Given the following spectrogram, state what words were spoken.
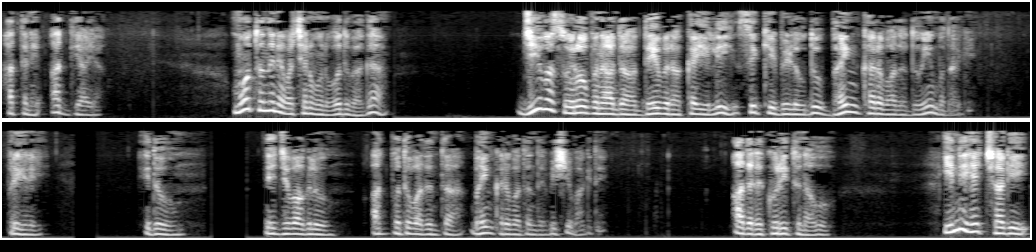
ಹತ್ತನೇ ಅಧ್ಯಾಯ ಮೂವತ್ತೊಂದನೇ ವಚನವನ್ನು ಓದುವಾಗ ಜೀವ ಸ್ವರೂಪನಾದ ದೇವರ ಕೈಯಲ್ಲಿ ಸಿಕ್ಕಿ ಬೀಳುವುದು ಭಯಂಕರವಾದದ್ದು ಎಂಬುದಾಗಿ. ಪ್ರಿಯರಿ, ಇದು ನಿಜವಾಗಲೂ ಅದ್ಭುತವಾದಂತಹ ಭಯಂಕರವಾದಂತಹ ವಿಷಯವಾಗಿದೆ. ಅದರ ಕುರಿತು ನಾವು ಇನ್ನೂ ಹೆಚ್ಚಾಗಿ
